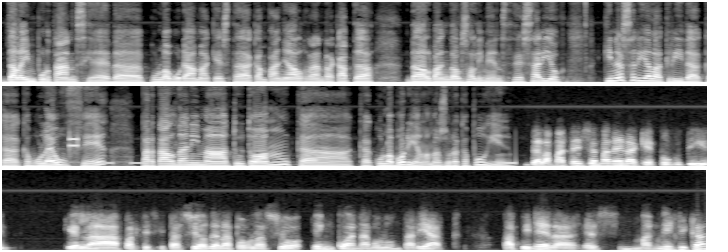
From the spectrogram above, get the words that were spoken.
de la importància eh, de col·laborar amb aquesta campanya al Gran Recapte del Banc dels Aliments. Cesario, quina seria la crida que, que voleu fer per tal d'animar a tothom que, que col·labori en la mesura que pugui? De la mateixa manera que puc dir que la participació de la població en quant a voluntariat a Pineda és magnífica,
